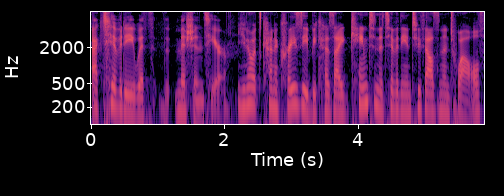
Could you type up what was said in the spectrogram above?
activity with missions here. You know, it's kind of crazy because I came to Nativity in 2012,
